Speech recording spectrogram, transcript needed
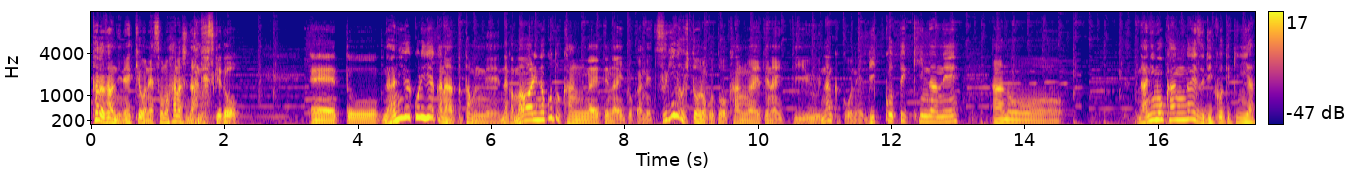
ただ単にね、今日はね、その話なんですけど、えー、っと、何がこれ嫌かなと多分ね、なんか周りのこと考えてないとかね、次の人のことを考えてないっていう、なんかこうね、利己的なね、あのー、何も考えず利己的にやっ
